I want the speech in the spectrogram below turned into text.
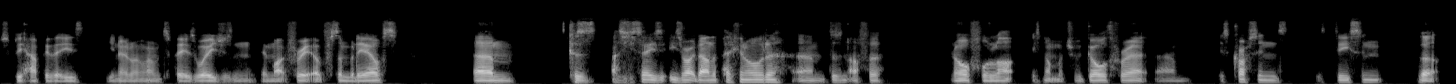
just be happy that he's you know longer having to pay his wages and it might free it up for somebody else. Um, because as you say, he's, he's, right down the pecking order. Um, doesn't offer an awful lot. He's not much of a goal threat. Um, his crossing is decent, but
